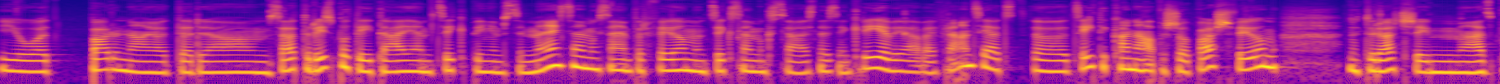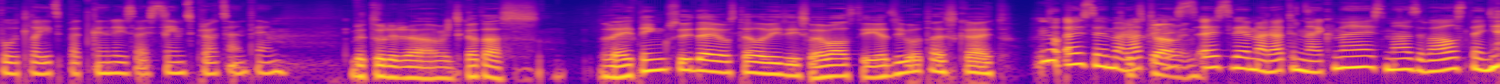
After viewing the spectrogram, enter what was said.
Jo parunājot ar um, satura izplatītājiem, cik mēs samaksājam par filmu un cik samaksājas nezinu, Krievijā vai Francijā, citi kanāli par šo pašu filmu, nu, tur atšķirība mēdz būt līdz pat gandrīz 100%. Bet tur ir viņi skatās reitingus vidējos televīzijas vai valstī iedzīvotāju skaitu? Nu, es, vienmēr atru, es, es vienmēr atrunāju, ka mēs, maza valstiņa,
